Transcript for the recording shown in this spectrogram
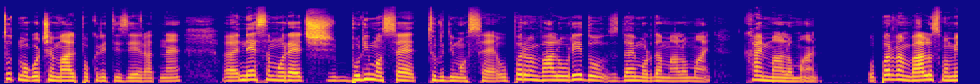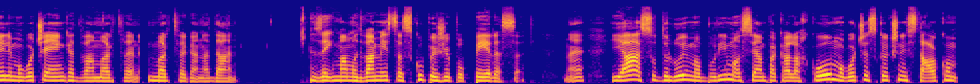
tudi mogoče malo pokritizirati. Ne, uh, ne samo reči, borimo se, trudimo se. V prvem valu v redu, zdaj morda malo manj. Kaj malo manj? V prvem valu smo imeli mogoče enega, dva mrtve, mrtvega na dan. Zdaj imamo dva meseca skupaj že po 50. Ne? Ja, sodelujemo, borimo se, ampak lahko, mogoče s kakšnim stavkom,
